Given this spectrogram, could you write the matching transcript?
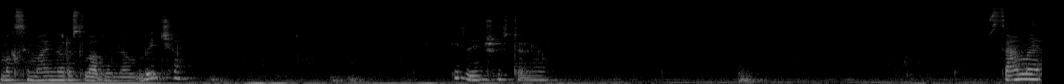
Максимально розслаблене обличчя. І з іншої сторони. Саме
